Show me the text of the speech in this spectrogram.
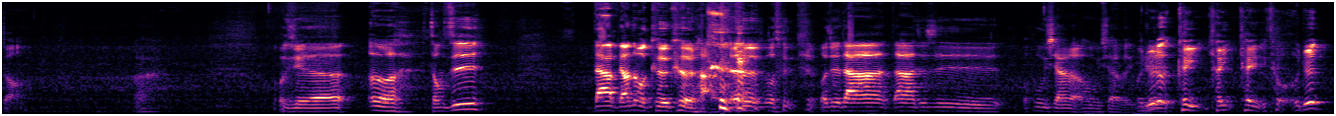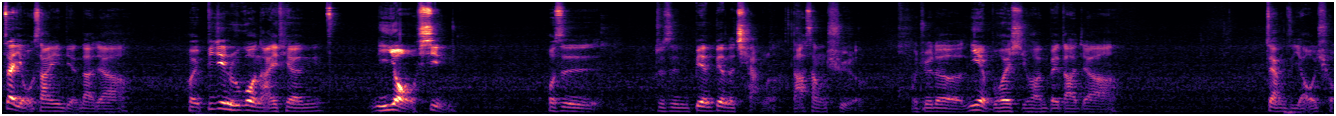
对啊，我觉得，呃，总之，大家不要那么苛刻啦。我我觉得大家大家就是互相啊，互相。我觉得可以可以可以，我觉得再友善一点，大家。会，毕竟如果哪一天你有幸，或是就是变变得强了，打上去了，我觉得你也不会喜欢被大家这样子要求。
